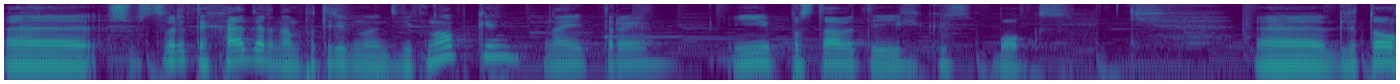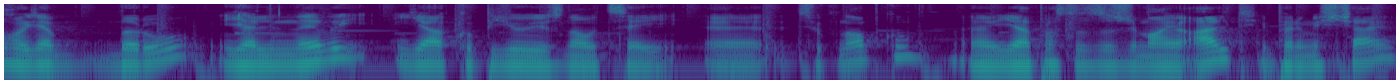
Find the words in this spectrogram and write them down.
Е, щоб створити хедер, нам потрібно дві кнопки, навіть три, і поставити їх в якийсь бокс. Е, для того я беру, я лінивий, я копіюю знову цей, е, цю кнопку. Е, я просто зажимаю Alt і переміщаю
